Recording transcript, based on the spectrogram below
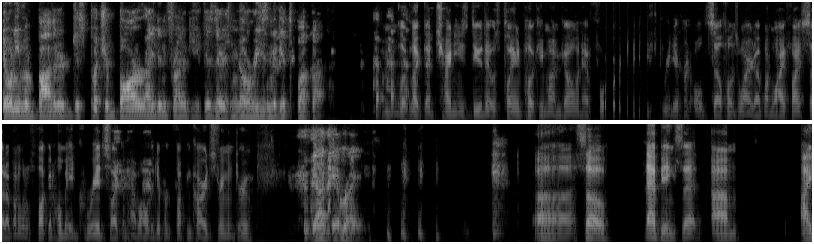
don't even bother. Just put your bar right in front of you because there's no reason to get the fuck up. I'm gonna look like that Chinese dude that was playing Pokemon Go and have 43 different old cell phones wired up on Wi-Fi, set up on a little fucking homemade grid so I can have all the different fucking cards streaming through. Goddamn right. Uh, so that being said, um, I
